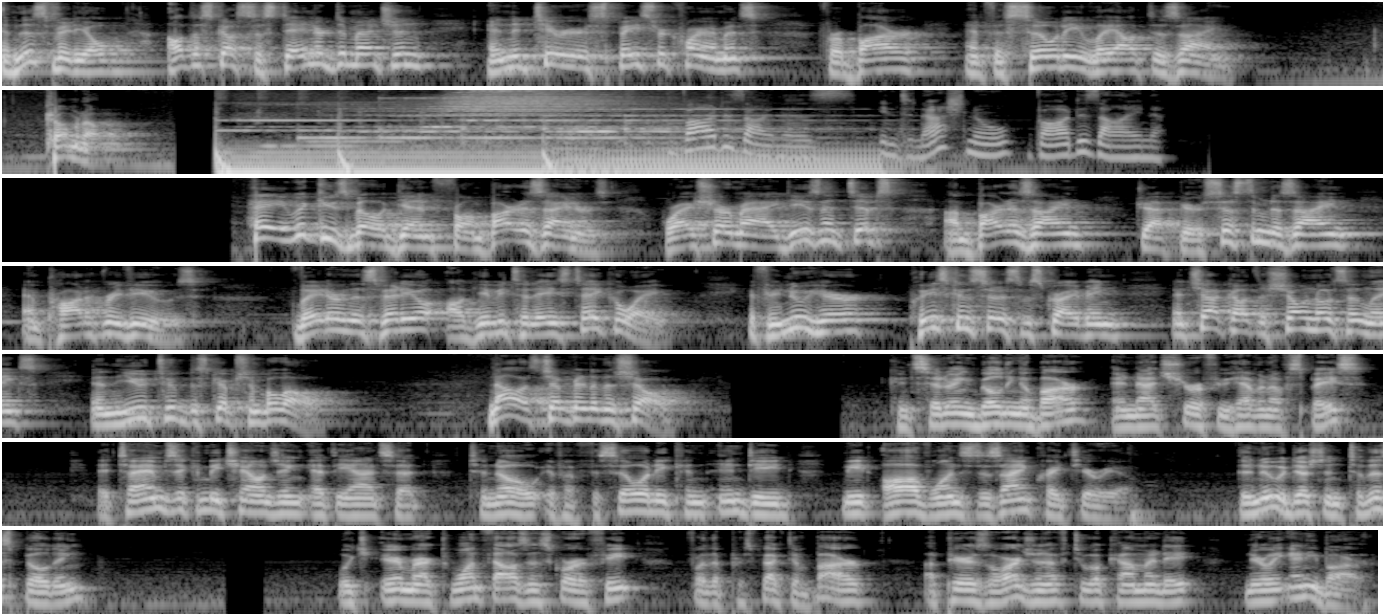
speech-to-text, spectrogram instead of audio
In this video, I'll discuss the standard dimension and interior space requirements for bar and facility layout design. Coming up. Bar Designers International Bar Design. Hey, Rick Usbell again from Bar Designers, where I share my ideas and tips on bar design, draft beer system design, and product reviews. Later in this video, I'll give you today's takeaway. If you're new here, please consider subscribing and check out the show notes and links in the YouTube description below. Now let's jump into the show. Considering building a bar and not sure if you have enough space? At times it can be challenging at the onset to know if a facility can indeed meet all of one's design criteria. The new addition to this building, which earmarked 1,000 square feet for the prospective bar, appears large enough to accommodate nearly any bar.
